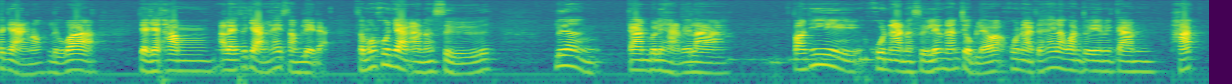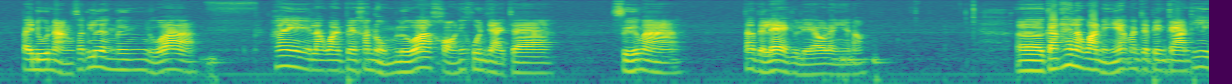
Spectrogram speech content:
สักอย่างเนาะหรือว่าอยากจะทำอะไรสักอย่างให้สำเร็จอะสมมติคุณอยากอ่านหนังสือ เรื่องการบริหารเวลา ตอนที่คุณอ่านหนังสือเล่มนั้นจบแล้วอะคุณอาจจะให้รางวัลตัวเองเป็นการพักไปดูหนังสักเรื่องหนึ่งหรือว่าให้รางวัลเป็นขนมหรือว่าของที่คุณอยากจะซื้อมาตั้งแต่แรกอยู่แล้วอะไรเงี้ยเนาะการให้รางวัลอย่างเงี้ยมันจะเป็นการที่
